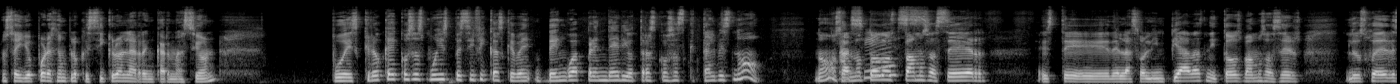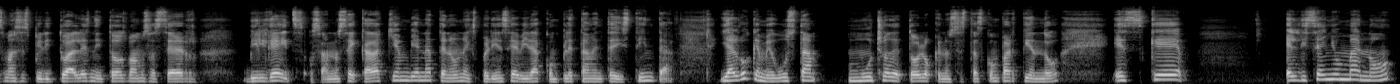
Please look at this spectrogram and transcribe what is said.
no sé, yo, por ejemplo, que sí creo en la reencarnación, pues creo que hay cosas muy específicas que vengo a aprender y otras cosas que tal vez no, ¿no? O sea, no todos vamos a ser este, de las Olimpiadas, ni todos vamos a ser los jugadores más espirituales, ni todos vamos a ser Bill Gates. O sea, no sé, cada quien viene a tener una experiencia de vida completamente distinta. Y algo que me gusta mucho de todo lo que nos estás compartiendo es que el diseño humano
